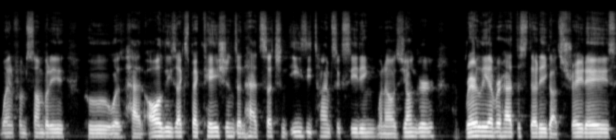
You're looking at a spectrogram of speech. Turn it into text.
went from somebody who was had all these expectations and had such an easy time succeeding when I was younger. I rarely ever had to study, got straight A's.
